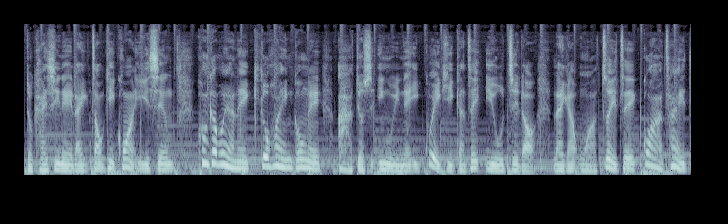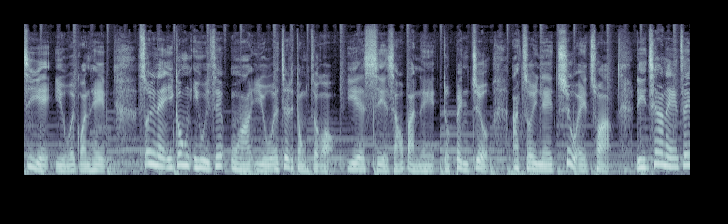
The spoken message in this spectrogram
就开始呢来走去看医生，看到尾啊呢，结果发现讲呢，啊，就是因为呢，伊过去甲这油脂哦，来甲换做这挂菜籽的油的关系，所以呢，伊讲因为这换油的这个动作哦，伊的血小板呢就变少，啊，所以呢手会挫，而且呢，这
